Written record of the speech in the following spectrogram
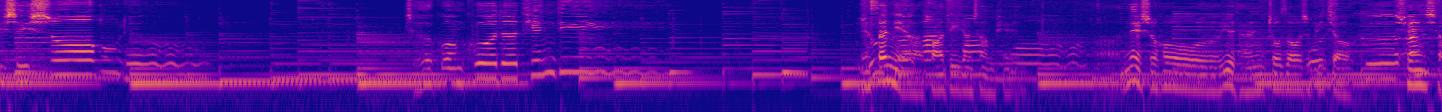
等待谁收留？这广阔的天地。零三年啊，发第一张唱片啊，那时候乐坛周遭是比较喧嚣，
